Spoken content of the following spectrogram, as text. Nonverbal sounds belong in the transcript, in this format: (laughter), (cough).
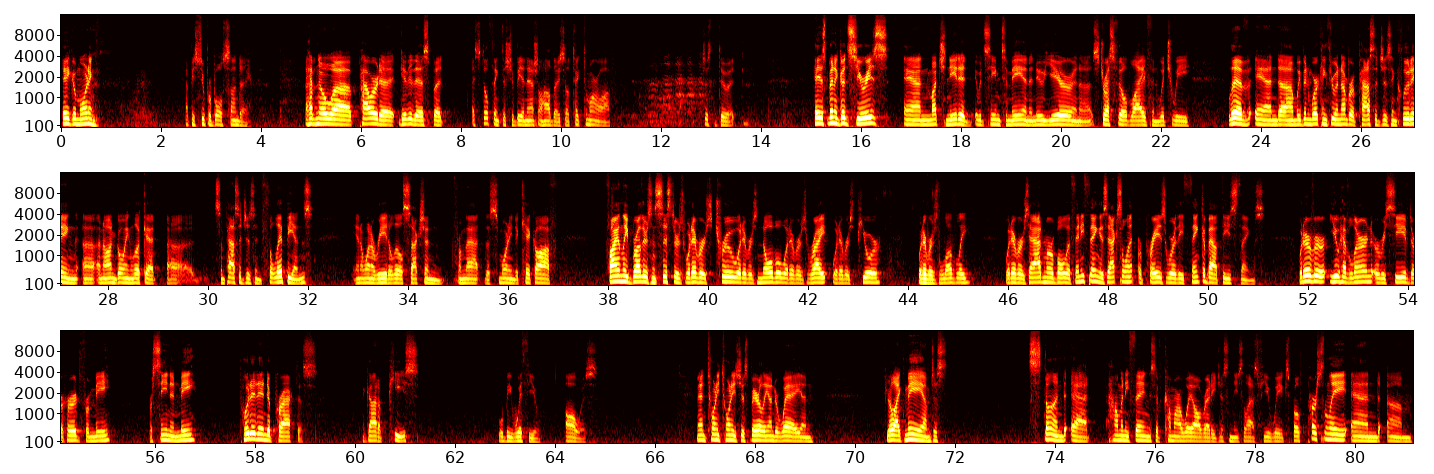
Hey, good morning. Happy Super Bowl Sunday. I have no uh, power to give you this, but I still think this should be a national holiday, so take tomorrow off. (laughs) Just do it. Hey, it's been a good series and much needed, it would seem to me, in a new year and a stress filled life in which we live. And um, we've been working through a number of passages, including uh, an ongoing look at uh, some passages in Philippians. And I want to read a little section from that this morning to kick off. Finally, brothers and sisters, whatever is true, whatever is noble, whatever is right, whatever is pure, whatever is lovely, whatever is admirable, if anything is excellent or praiseworthy, think about these things. Whatever you have learned or received or heard from me or seen in me, put it into practice. The God of peace will be with you always. Man, 2020 is just barely underway, and if you're like me, I'm just stunned at how many things have come our way already just in these last few weeks, both personally and, um,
